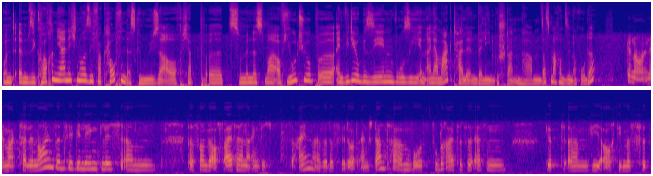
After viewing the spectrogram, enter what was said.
Und ähm, Sie kochen ja nicht nur, Sie verkaufen das Gemüse auch. Ich habe äh, zumindest mal auf YouTube äh, ein Video gesehen, wo Sie in einer Markthalle in Berlin gestanden haben. Das machen Sie noch, oder? Genau, in der Markthalle 9 sind wir gelegentlich. Ähm, das wollen wir auch weiterhin eigentlich sein, also dass wir dort einen Stand haben, wo es zubereitete Essen gibt, ähm, wie auch die Misfits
